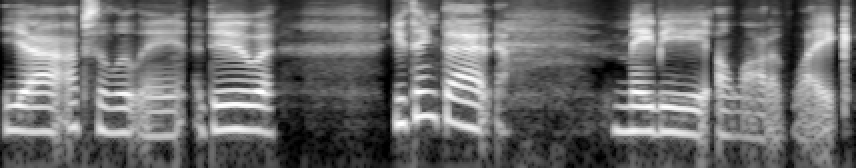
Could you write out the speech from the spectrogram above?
Yeah, absolutely. Do you think that maybe a lot of like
